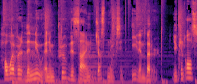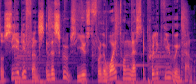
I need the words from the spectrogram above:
however the new and improved design just makes it even better. You can also see a difference in the screws used for the Ytong Nest acrylic viewing panel.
